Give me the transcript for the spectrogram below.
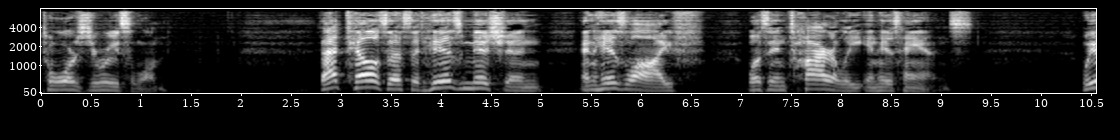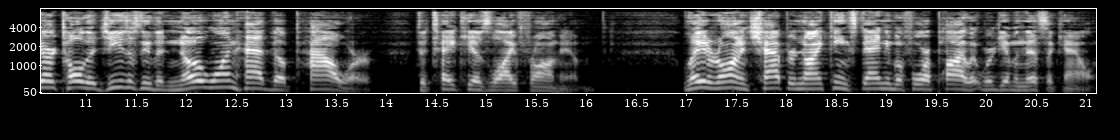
towards Jerusalem. That tells us that his mission and his life was entirely in his hands. We are told that Jesus knew that no one had the power to take his life from him. Later on in chapter 19, standing before Pilate, we're given this account.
